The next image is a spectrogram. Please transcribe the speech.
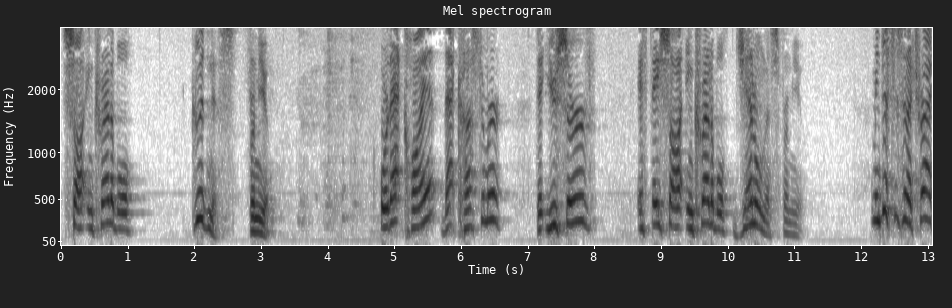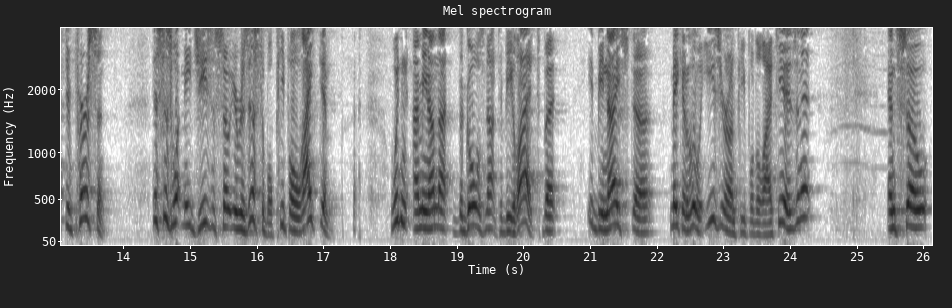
saw incredible goodness from you. Or that client, that customer that you serve, if they saw incredible gentleness from you. I mean, this is an attractive person. This is what made Jesus so irresistible. People liked him. Wouldn't, I mean, I'm not, the goal is not to be liked, but it'd be nice to make it a little easier on people to like you, isn't it? And so,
